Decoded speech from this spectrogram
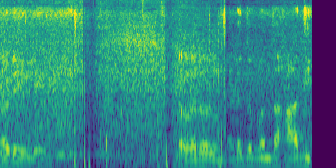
ನೋಡಿ ಇಲ್ಲಿ. ಅವರು ನಡೆದು ಬಂದ ಹಾದಿ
